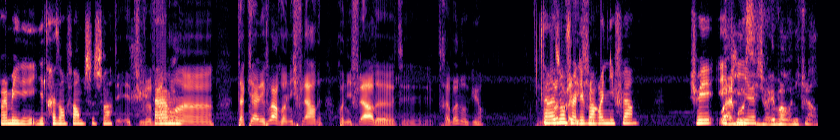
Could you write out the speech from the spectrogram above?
Ouais, mais il est, il est très en forme ce soir. T'es- Tu veux vraiment. euh, T'as qu'à aller voir Reniflard. Reniflard, euh, t'es très bonne augure. T'as raison, je vais aller voir Ronnie Flard. Je vais. Et Ouais, puis, moi euh, aussi, je vais aller voir Ronnie Flard.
